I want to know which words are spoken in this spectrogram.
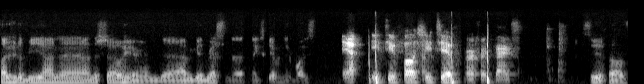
Pleasure to be on uh, on the show here, and uh, have a good rest of the Thanksgiving, there, boys. Yeah, you too, Fulch, you too. Perfect. Thanks. See you, fellas.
